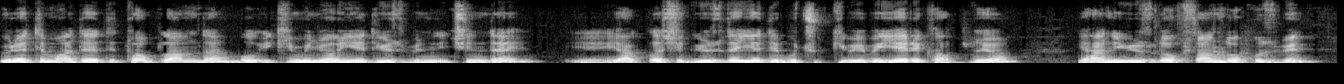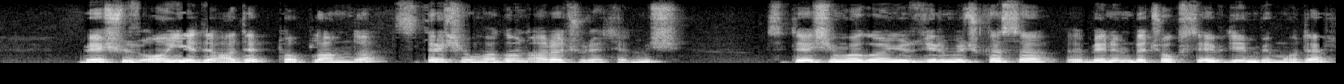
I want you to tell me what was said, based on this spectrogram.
üretim adedi toplamda bu 2 milyon 700 binin içinde yaklaşık %7,5 gibi bir yeri kaplıyor. Yani 199 bin 517 adet toplamda station wagon araç üretilmiş. Station wagon 123 kasa e, benim de çok sevdiğim bir model.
